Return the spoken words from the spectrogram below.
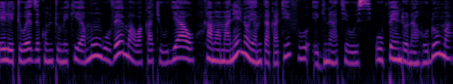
ili tuweze kumtumikia Mungu vema wakati ujao, kama maneno ya Mtakatifu Ignatius. Upendo na huduma,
